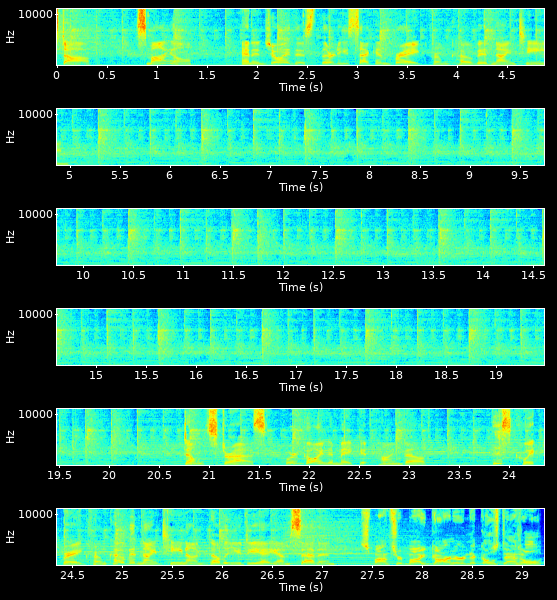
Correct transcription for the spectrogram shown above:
Stop, smile, and enjoy this 30 second break from COVID 19. Don't stress, we're going to make it, Pine Belt. This quick break from COVID 19 on WDAM 7 Sponsored by Garner Nichols Dental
